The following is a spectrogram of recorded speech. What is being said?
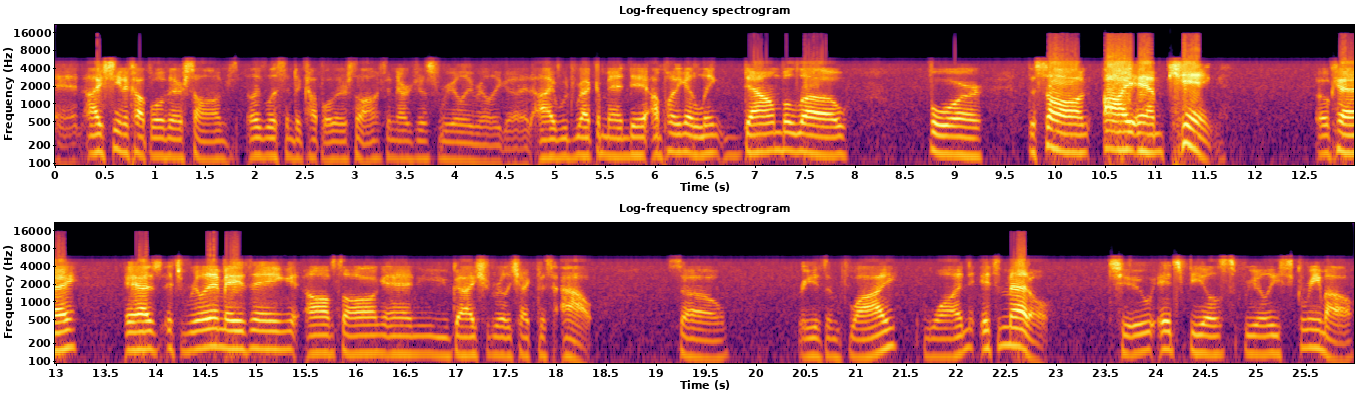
and I've seen a couple of their songs, I've listened to a couple of their songs, and they're just really, really good. I would recommend it. I'm putting a link down below for the song "I Am King." Okay, it has it's really amazing um, song, and you guys should really check this out. So, reasons why: one, it's metal. Two, it feels really screamo.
